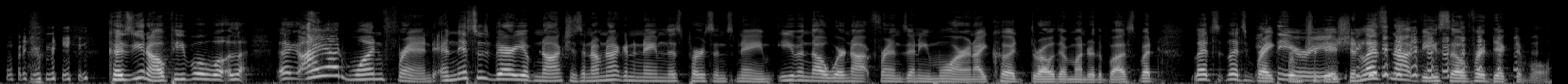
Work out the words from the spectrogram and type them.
what do you mean? Because, you know, people will. like, I had one friend, and this was very obnoxious, and I'm not going to name this person's name, even though we're not friends anymore, and I could throw them under the bus. But let's let's break from tradition. Let's not be so predictable.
